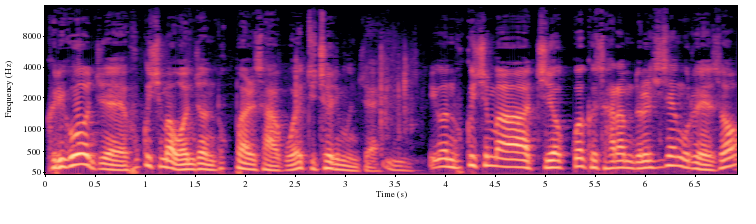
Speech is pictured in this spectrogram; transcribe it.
그리고 이제 후쿠시마 원전 폭발 사고의 뒤처리 문제. 음. 이건 후쿠시마 지역과 그 사람들을 희생으로 해서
